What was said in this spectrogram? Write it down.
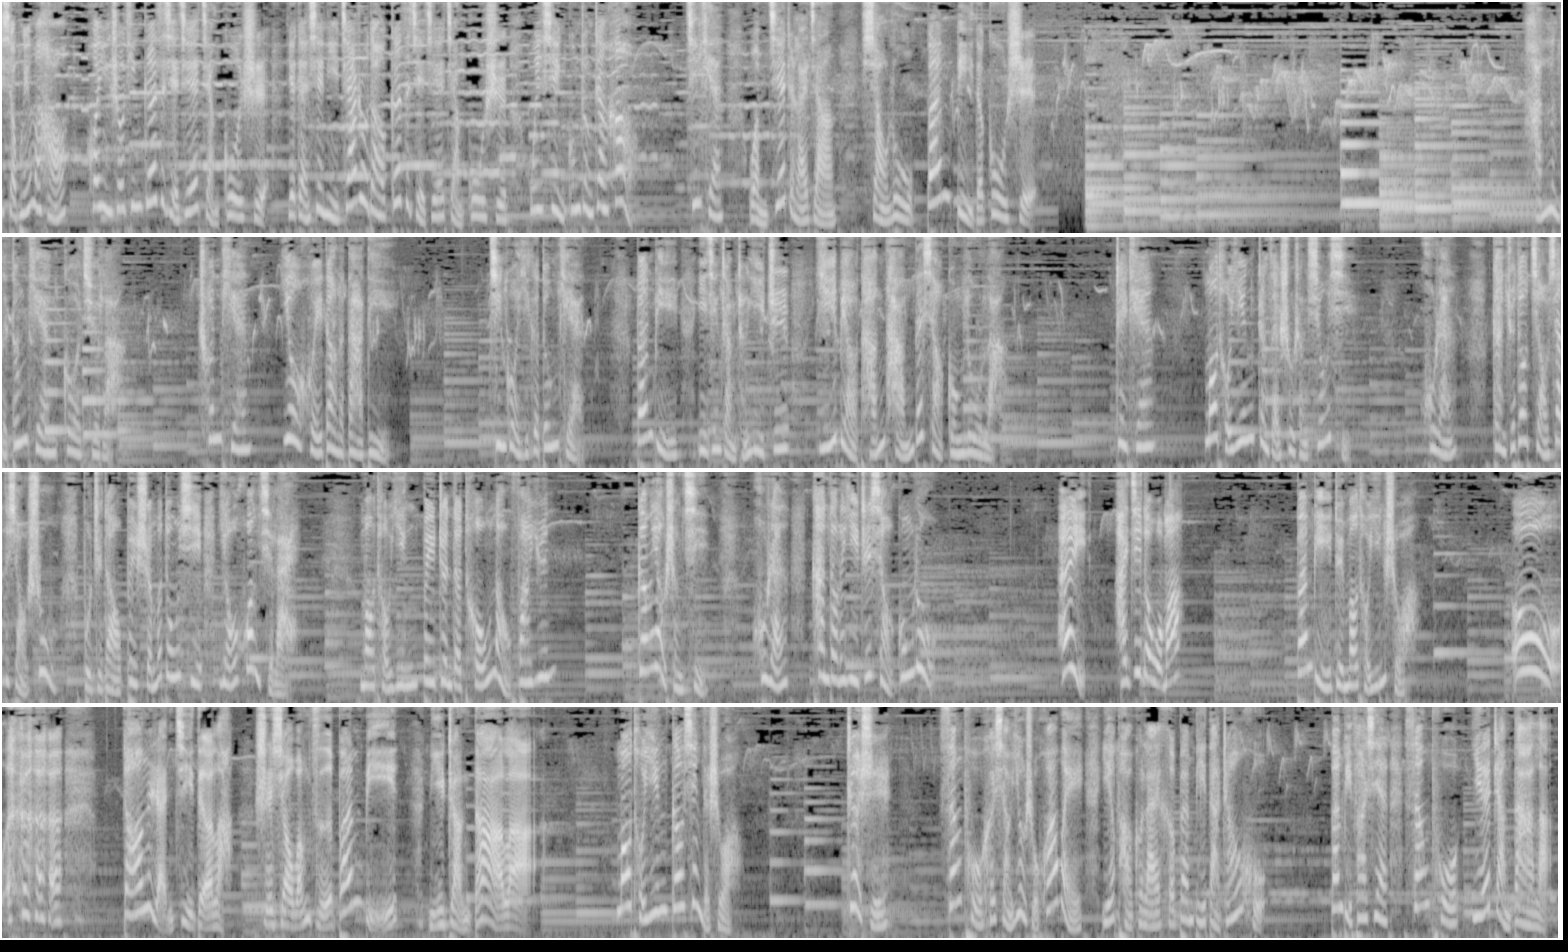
小朋友们好，欢迎收听鸽子姐姐讲故事，也感谢你加入到鸽子姐姐讲故事微信公众账号。今天我们接着来讲小鹿斑比的故事。寒冷的冬天过去了，春天又回到了大地。经过一个冬天。斑比已经长成一只仪表堂堂的小公鹿了。这天，猫头鹰正在树上休息，忽然感觉到脚下的小树不知道被什么东西摇晃起来，猫头鹰被震得头脑发晕。刚要生气，忽然看到了一只小公鹿。“嘿，还记得我吗？”斑比对猫头鹰说。哦，哈哈，当然记得了，是小王子斑比，你长大了。猫头鹰高兴地说。这时，桑普和小鼬鼠花尾也跑过来和斑比打招呼。斑比发现桑普也长大了，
